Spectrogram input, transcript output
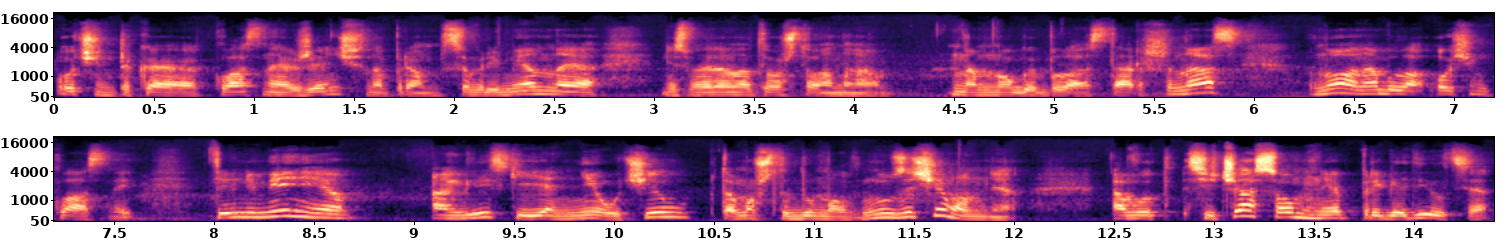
Очень такая классная женщина, прям современная, несмотря на то, что она намного была старше нас, но она была очень классной. Тем не менее, английский я не учил, потому что думал, ну зачем он мне? А вот сейчас он мне пригодился.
